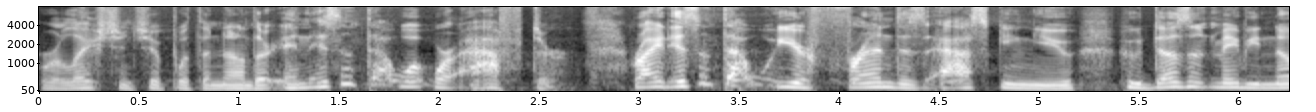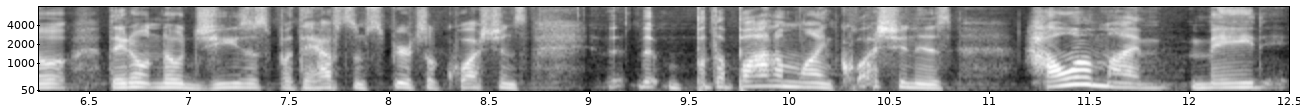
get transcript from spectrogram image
relationship with another. And isn't that what we're after? Right? Isn't that what your friend is asking you who doesn't maybe know, they don't know Jesus, but they have some spiritual questions? But the bottom line question is how am I made,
